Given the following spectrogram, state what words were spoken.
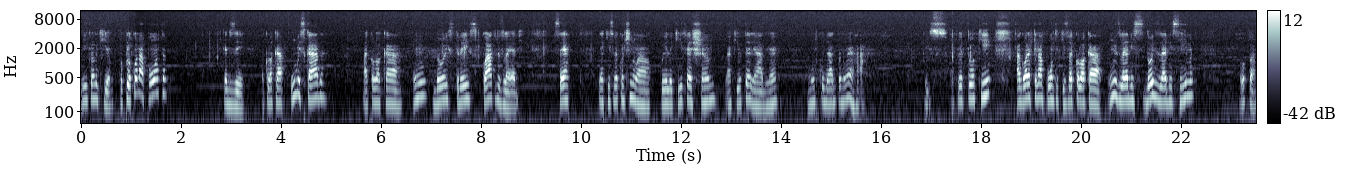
E coloca aqui, ó. Colocou na ponta, quer dizer, vai colocar uma escada, vai colocar um, dois, três, quatro slabs, certo? E aqui você vai continuar ó, com ele aqui fechando aqui o telhado, né? Muito cuidado para não errar. Isso, completou aqui. Agora aqui na ponta aqui você vai colocar um slab, dois slabs em cima. Opa,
